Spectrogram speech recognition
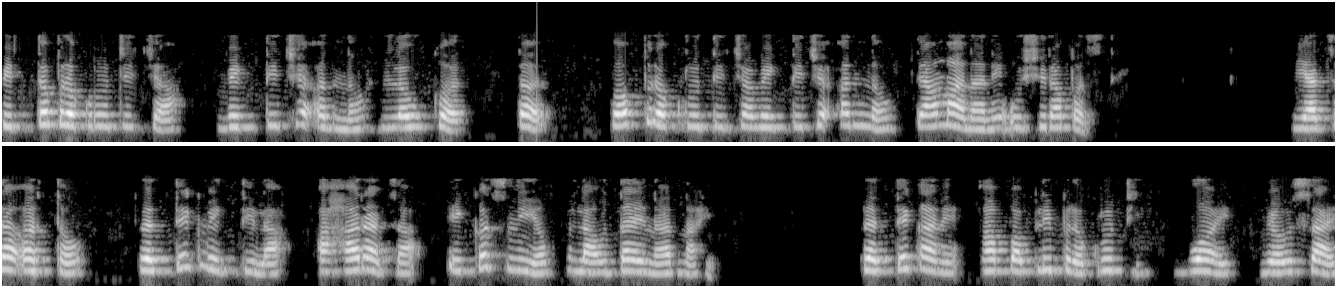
पित्त प्रकृतीच्या व्यक्तीचे अन्न लवकर तर स्वप्रकृतीच्या व्यक्तीचे अन्न त्या मानाने उशिरा पचते. याचा अर्थ प्रत्येक व्यक्तीला आहाराचा एकच नियम लावता येणार नाही. प्रत्येकाने आपापली प्रकृती, वय, व्यवसाय,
